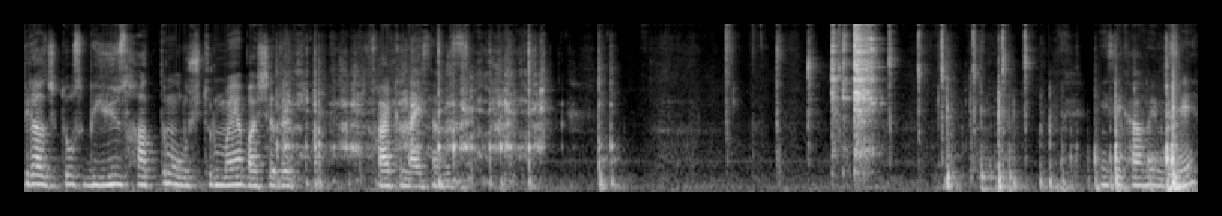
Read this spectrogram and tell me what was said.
birazcık da olsa bir yüz hattım oluşturmaya başladı. Farkındaysanız. Neyse kahvemizi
